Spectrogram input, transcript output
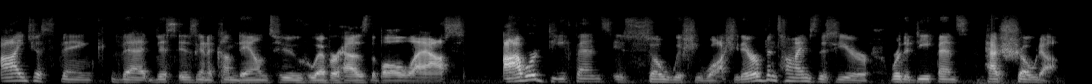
I just think that this is going to come down to whoever has the ball last. Our defense is so wishy washy. There have been times this year where the defense has showed up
